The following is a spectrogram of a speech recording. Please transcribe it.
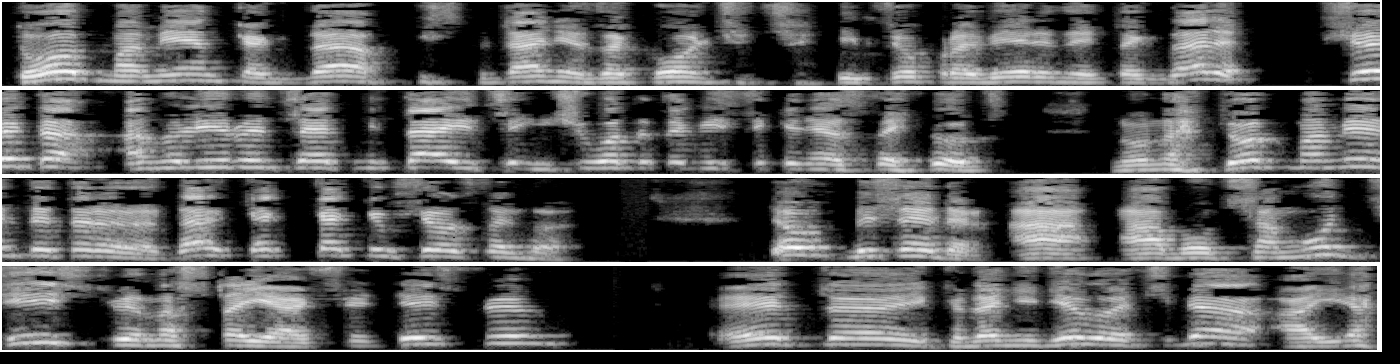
В тот момент, когда испытание закончится, и все проверено и так далее, все это аннулируется, отметается, и ничего от этой мистики не остается. Но на тот момент это, да, как, как и все остальное. То, беседер. А, а вот само действие, настоящее действие, это, когда не делаю от себя, а я,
